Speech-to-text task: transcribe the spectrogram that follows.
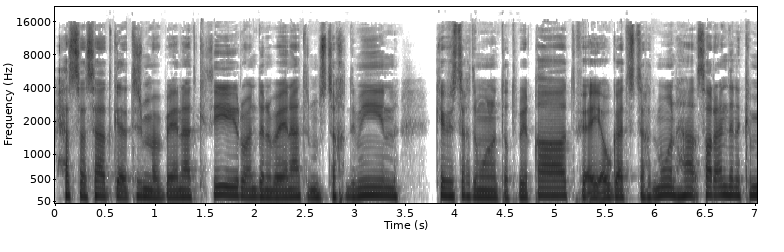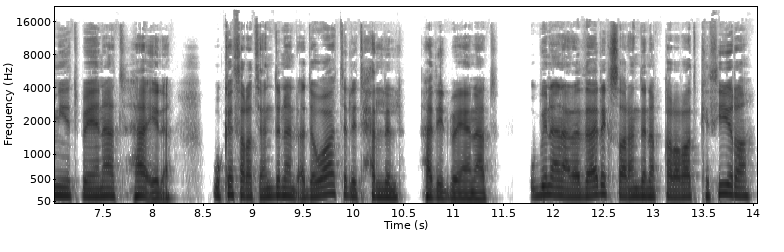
حساسات قاعدة تجمع بيانات كثير وعندنا بيانات المستخدمين كيف يستخدمون التطبيقات في أي أوقات يستخدمونها صار عندنا كمية بيانات هائلة وكثرت عندنا الأدوات اللي تحلل هذه البيانات. وبناء على ذلك صار عندنا قرارات كثيرة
